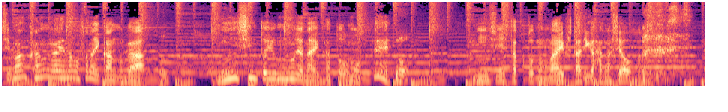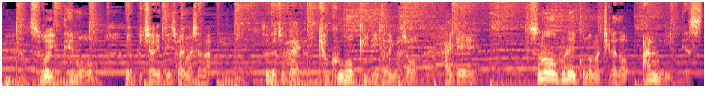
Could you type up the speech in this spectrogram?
一番考え直さないかんのが、妊娠というものじゃないかと思って妊娠したことのない2人が話し合おうかと すごいテーマを、ね、ぶち上げてしまいましたが、それではちょっとはい曲を聴いていただきましょう。はいえースノーフレークの街角、アンリです。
